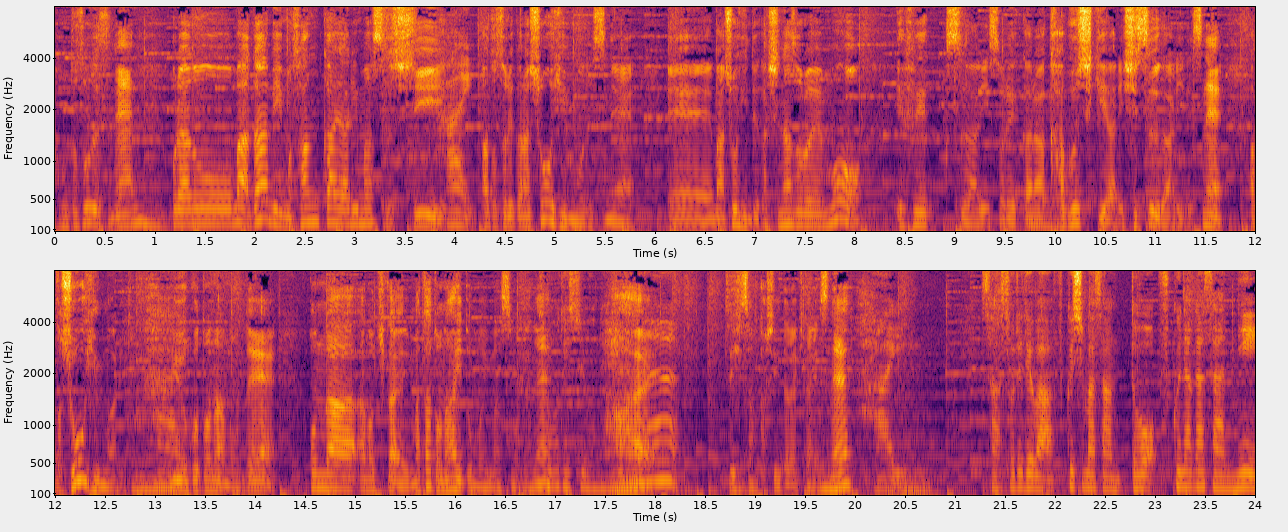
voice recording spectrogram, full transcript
本当そうですね、うん、これあのまあダービーも3回ありますし、はい、あとそれから商品もですね、えー、まあ商品というか品揃えも FX ありそれから株式あり指数がありですね。あと商品もありとい。うことなので、はい、こんなあの機会またとないと思いますのでね。そうですよね。はい。ぜひ参加していただきたいですね、うん、はい、さあそれでは福島さんと福永さんに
